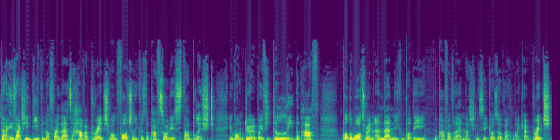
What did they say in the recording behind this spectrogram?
that is actually deep enough right there to have a bridge. But unfortunately, because the path's already established, it won't do it. But if you delete the path, put the water in, and then you can put the, the path over there. And as you can see, it goes over like a bridge.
